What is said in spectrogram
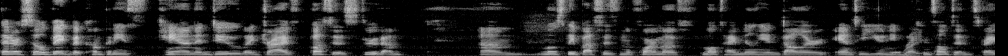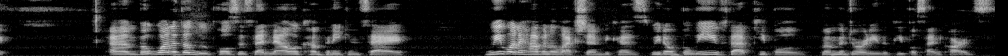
that are so big that companies can and do like drive buses through them um, mostly buses in the form of multi-million dollar anti-union Right. consultants, right? Um, but one of the loopholes is that now a company can say, "We want to have an election because we don't believe that people, the majority of the people, signed cards,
